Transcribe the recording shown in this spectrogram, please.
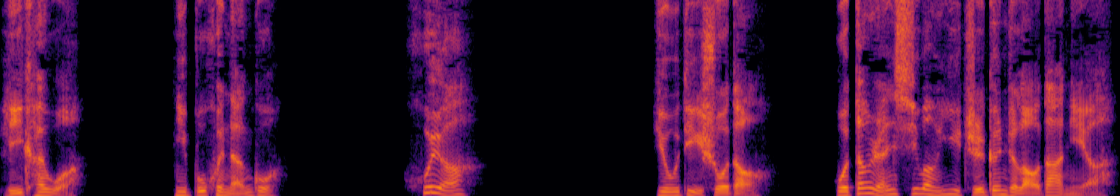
离开我，你不会难过？”会啊。尤帝说道：“我当然希望一直跟着老大你啊。”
